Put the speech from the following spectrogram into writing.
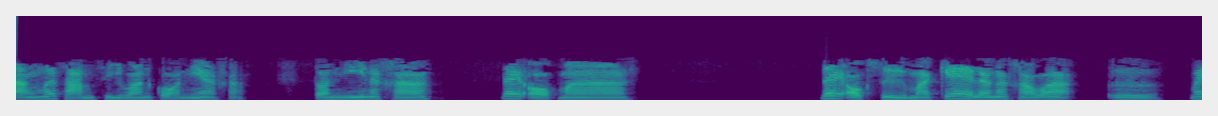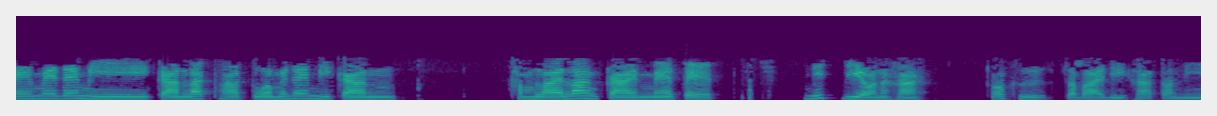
ดังเมื่อสามสี่วันก่อนเนี่ยค่ะ ตอนนี้นะคะ ได้ออกมา ได้ออกสื่อมาแก้แล้วนะคะ ว่า เออ ไม่ไม่ได้มีการลักพาตัวไม่ได้มีการทำร้ายร่างกายแม้แต่นิดเดียวนะคะ ก็คือสบายดีค่ะ ตอนนี้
